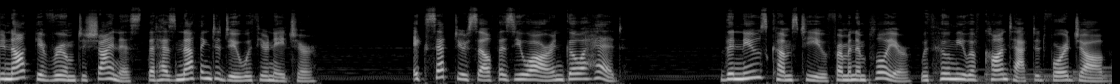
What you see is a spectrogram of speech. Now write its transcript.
do not give room to shyness that has nothing to do with your nature. Accept yourself as you are and go ahead. The news comes to you from an employer with whom you have contacted for a job.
